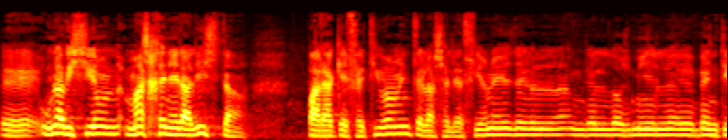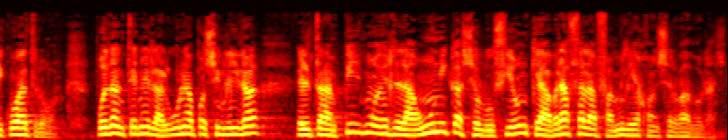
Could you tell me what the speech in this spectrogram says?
eh, una visión más generalista para que efectivamente las elecciones del, del 2024 puedan tener alguna posibilidad, el trampismo es la única solución que abraza las familias conservadoras.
